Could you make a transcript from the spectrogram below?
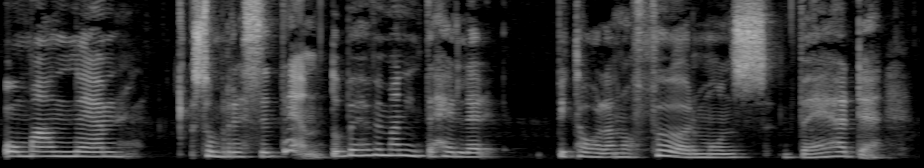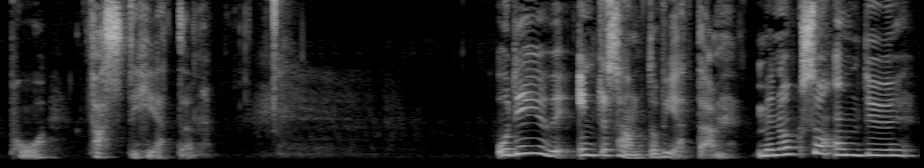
Om man eh, som resident då behöver man inte heller betala något förmånsvärde på fastigheten. Och det är ju intressant att veta. Men också om du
